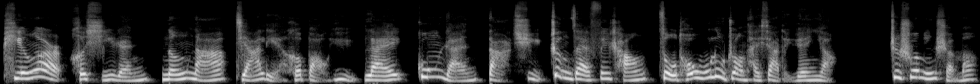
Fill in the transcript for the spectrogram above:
平儿和袭人能拿贾琏和宝玉来公然打趣正在非常走投无路状态下的鸳鸯，这说明什么？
